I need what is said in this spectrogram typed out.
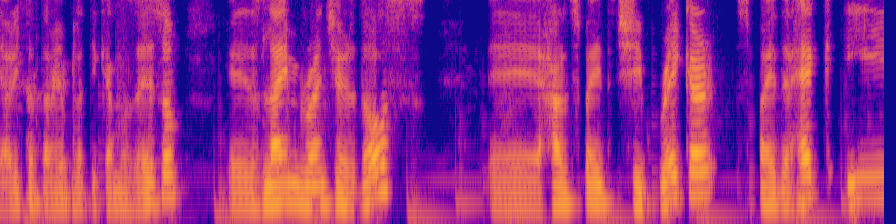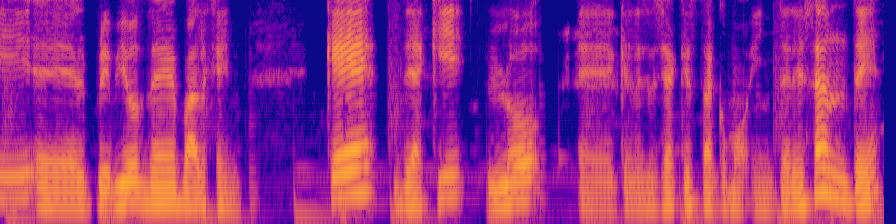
ahorita también platicamos de eso. Slime Rancher 2, eh, Shipbreaker, Spider Heck y eh, el preview de Valheim. Que de aquí lo eh, que les decía que está como interesante,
